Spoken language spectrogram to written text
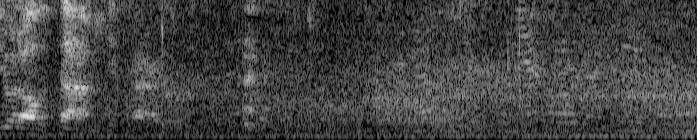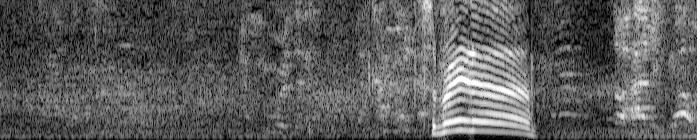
Do it all the time, you get tired. You were the Sabrina. So how'd it go?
